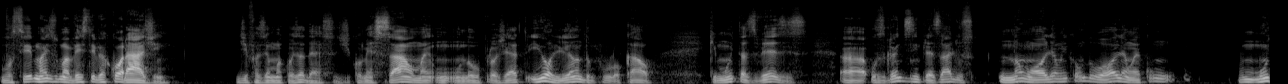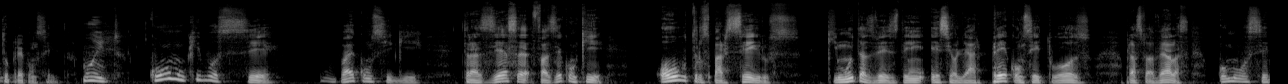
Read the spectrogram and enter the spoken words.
você mais uma vez teve a coragem de fazer uma coisa dessa, de começar uma, um, um, novo projeto e olhando para o local, que muitas vezes uh, os grandes empresários não olham e quando olham é com muito preconceito. Muito. Como que você vai conseguir trazer essa, fazer com que outros parceiros que muitas vezes têm esse olhar preconceituoso para as favelas, como você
